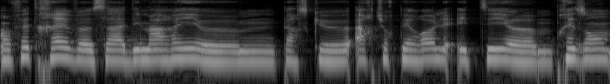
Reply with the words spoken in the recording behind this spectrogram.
en fait, Rêve, ça a démarré parce que Arthur Perrol était présent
